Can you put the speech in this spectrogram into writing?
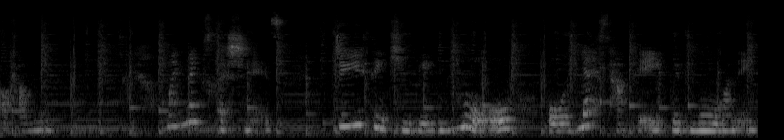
our family. My next question is Do you think you'll be more or less happy with more money?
